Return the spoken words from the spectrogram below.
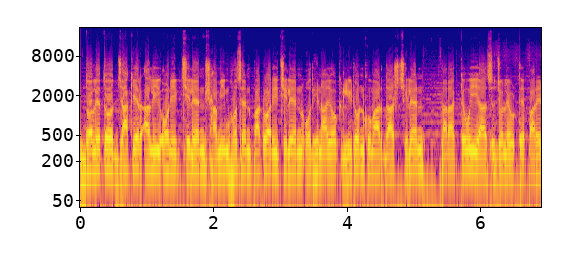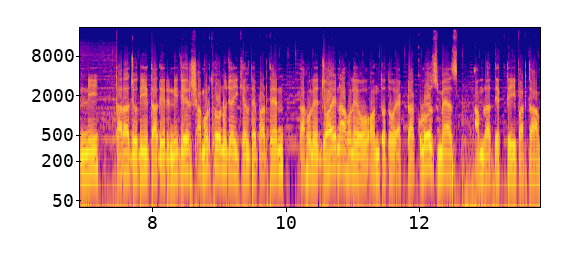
দলে তো জাকের আলী অনেক ছিলেন, শামীম হোসেন পাটোয়ারি ছিলেন, অধিনায়ক লিটন কুমার দাস ছিলেন। তারা কেউই আজ জ্বলে উঠতে পারেননি। তারা যদি তাদের নিজের সামর্থ্য অনুযায়ী খেলতে পারতেন, তাহলে জয় না হলেও অন্তত একটা ক্লোজ ম্যাচ আমরা দেখতেই পারতাম।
